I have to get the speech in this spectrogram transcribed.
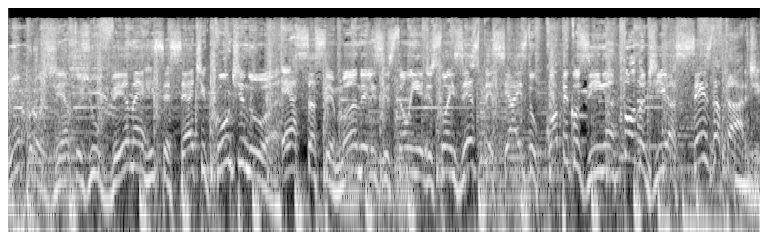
O projeto Juvena RC7 continua. Essa semana eles estão em edições especiais do Copa e Cozinha, todo dia às seis da tarde.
